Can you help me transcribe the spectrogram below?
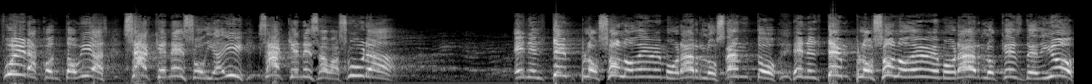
Fuera con Tobías. Saquen eso de ahí, saquen esa basura. En el templo solo debe morar lo santo. En el templo solo debe morar lo que es de Dios.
